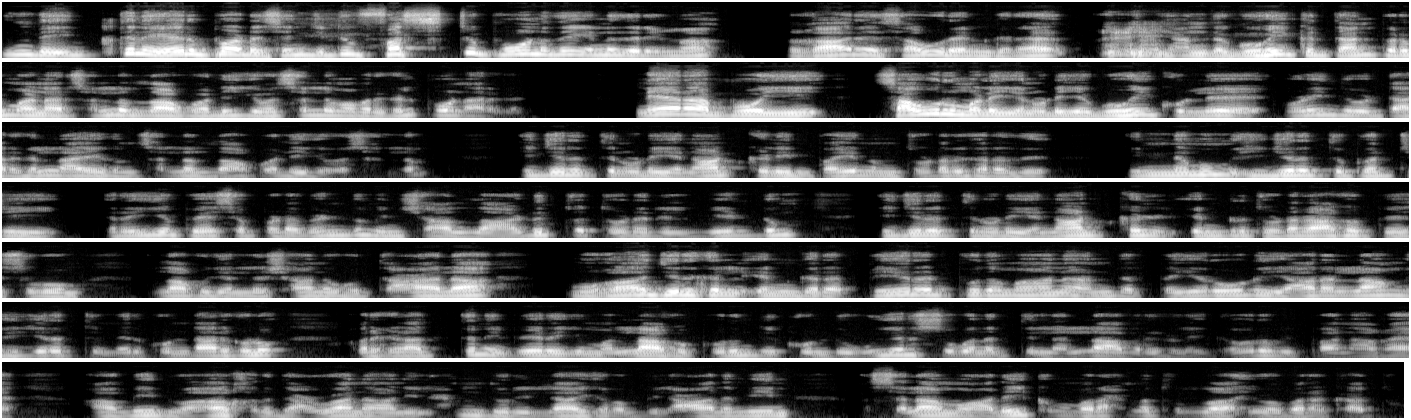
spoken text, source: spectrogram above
இந்த இத்தனை ஏற்பாடு செஞ்சுட்டு ஃபர்ஸ்ட் போனதே என்ன தெரியுமா? காரே சவுர் என்கிற அந்த குகைக்குத்தான் பெருமானார் ஸல்லல்லாஹு அலைஹி வசல்லம் அவர்கள் போனார்கள். நேராக போய் சவுர் மலையினுடைய குகைக்குள்ளே நுழைந்து விட்டார்கள் நாயகம் சல்லல்லாஹு அலைஹி வசல்லம் ஹிஜரத்தினுடைய நாட்களின் பயணம் தொடர்கிறது. இன்னமும் ஹிஜரத்து பற்றி நிறைய பேசப்பட வேண்டும். இன்ஷா அல்லாஹ் அடுத்த தொடரில் மீண்டும் ஹிஜரத்தினுடைய நாட்கள் என்று தொடராக பேசுவோம். அல்லாஹு ஜல்ல ஷானுஹு தாலா முஹாஜிர்கள் என்கிற பேரற்புதமான அந்த பெயரோடு யாரெல்லாம் ஹிஜரத்து மேற்கொண்டார்களோ அவர்கள் அத்தனை பேரையும் அல்லாஹ் பொருந்தி கொண்டு உயர் சுவனத்தில் அல்லாஹ் அவர்களை கௌரவிப்பானாக. ஆமீன். வாஹர் தவானானில் அஹமதுல்லாஹி ரபில் ஆலமீன். அஸ்லாம் அலைக்கும் வரமத்துல்லாஹி வபரகாத்து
